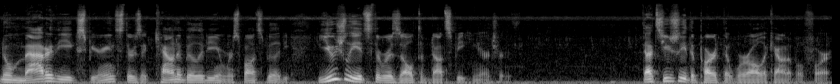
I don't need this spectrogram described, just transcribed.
no matter the experience, there's accountability and responsibility. Usually it's the result of not speaking our truth. That's usually the part that we're all accountable for.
